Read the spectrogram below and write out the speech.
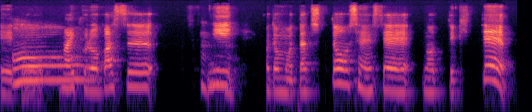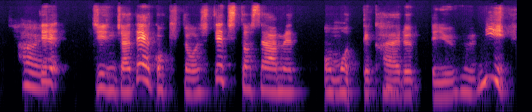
えー、おーとマイクロバスに子どもたちと先生乗ってきて、はい、で神社でご祈祷して千歳飴を持って帰るっていう風に、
